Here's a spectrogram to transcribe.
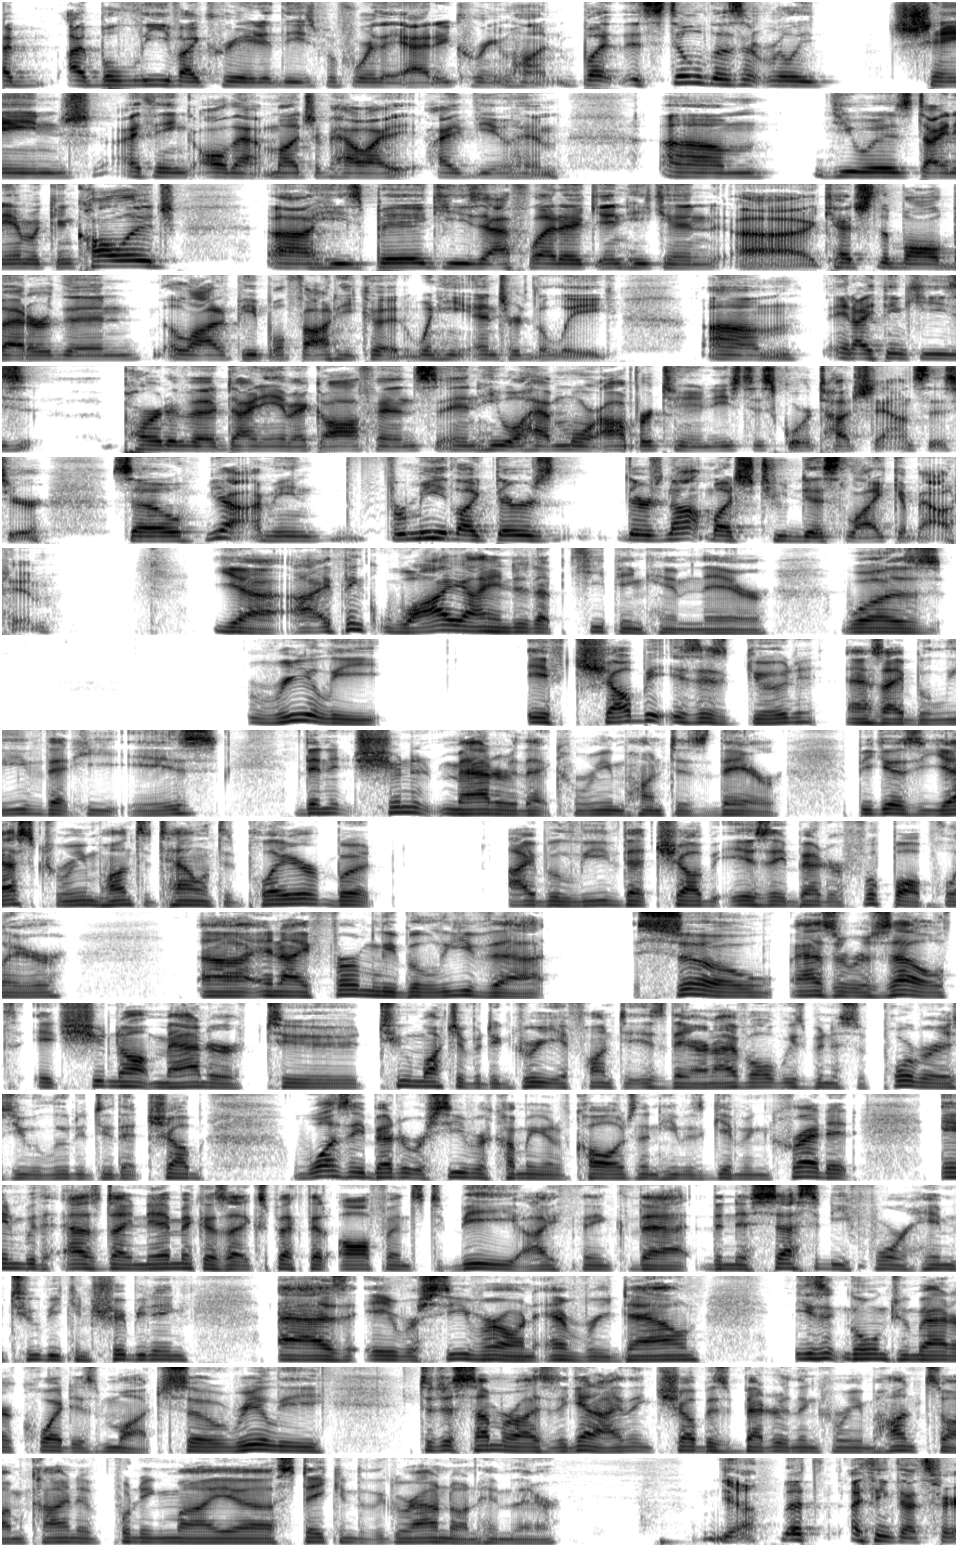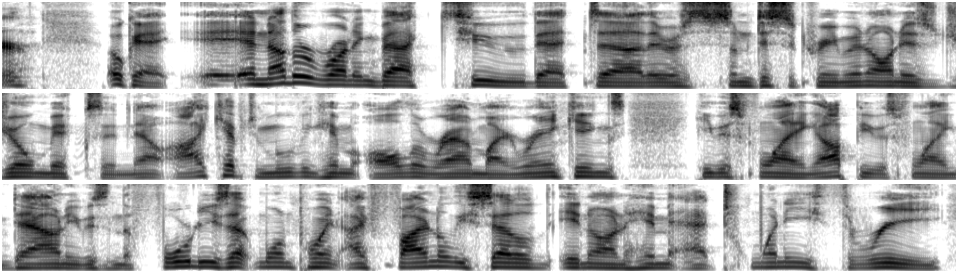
I, I believe I created these before they added Kareem Hunt, but it still doesn't really change, I think, all that much of how I, I view him. Um, he was dynamic in college. Uh, he's big, he's athletic, and he can uh, catch the ball better than a lot of people thought he could when he entered the league. Um, and I think he's part of a dynamic offense, and he will have more opportunities to score touchdowns this year. So yeah, I mean, for me, like there's there's not much to dislike about him. Yeah, I think why I ended up keeping him there was really if Chubb is as good as I believe that he is, then it shouldn't matter that Kareem Hunt is there. Because yes, Kareem Hunt's a talented player, but I believe that Chubb is a better football player. Uh, and I firmly believe that. So, as a result, it should not matter to too much of a degree if Hunt is there. And I've always been a supporter, as you alluded to, that Chubb was a better receiver coming out of college than he was given credit. And with as dynamic as I expect that offense to be, I think that the necessity for him to be contributing as a receiver on every down isn't going to matter quite as much. So, really, to just summarize it again, I think Chubb is better than Kareem Hunt. So, I'm kind of putting my uh, stake into the ground on him there. Yeah, that's. I think that's fair. Okay, another running back too that uh, there was some disagreement on is Joe Mixon. Now I kept moving him all around my rankings. He was flying up, he was flying down, he was in the 40s at one point. I finally settled in on him at 23.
